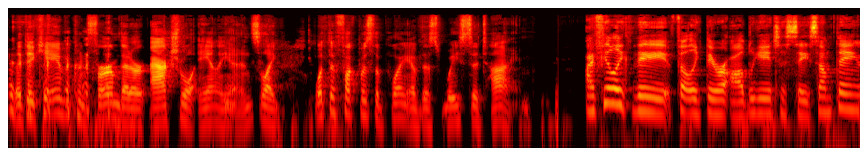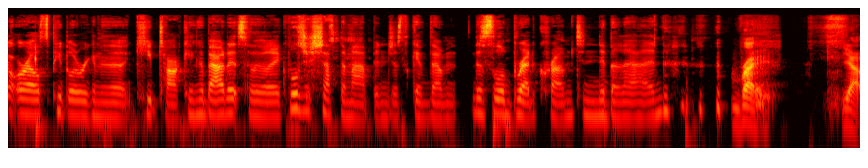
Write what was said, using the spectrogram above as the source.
that they can't even confirm that are actual aliens like what the fuck was the point of this wasted time I feel like they felt like they were obligated to say something, or else people were going to keep talking about it. So they're like, we'll just shut them up and just give them this little breadcrumb to nibble on. right. Yeah.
